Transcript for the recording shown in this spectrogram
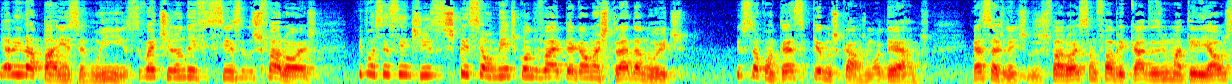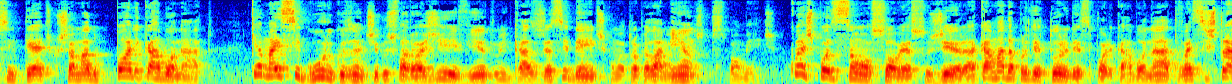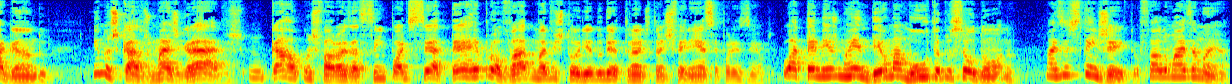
E além da aparência ruim, isso vai tirando a eficiência dos faróis. E você sente isso especialmente quando vai pegar uma estrada à noite. Isso acontece porque nos carros modernos, essas lentes dos faróis são fabricadas em um material sintético chamado policarbonato, que é mais seguro que os antigos faróis de vidro em casos de acidentes, como atropelamentos principalmente. Com a exposição ao sol e à sujeira, a camada protetora desse policarbonato vai se estragando e nos casos mais graves, um carro com os faróis assim pode ser até reprovado numa vistoria do Detran de transferência, por exemplo, ou até mesmo render uma multa para o seu dono. Mas isso tem jeito, eu falo mais amanhã.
